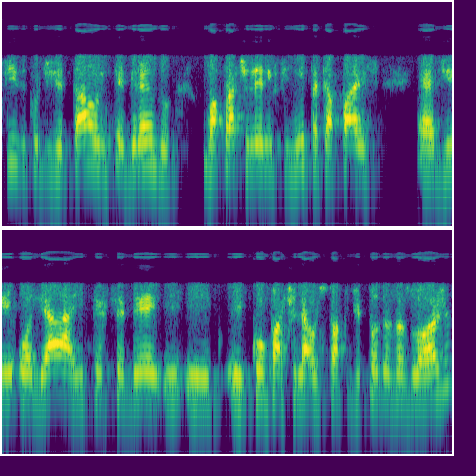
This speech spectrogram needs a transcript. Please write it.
físico-digital, integrando uma prateleira infinita capaz é, de olhar e perceber e, e, e, compartilhar o estoque de todas as lojas.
